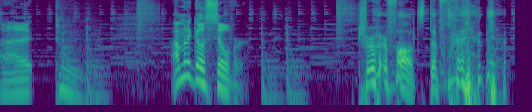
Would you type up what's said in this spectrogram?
Uh, I'm going to go silver. True or false? The Flint-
